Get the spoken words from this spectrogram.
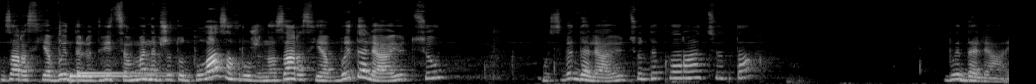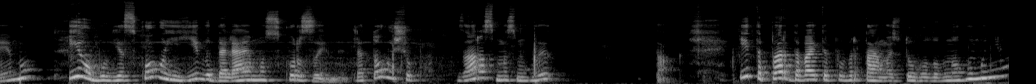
зараз я видалю. Дивіться, в мене вже тут була загружена. Зараз я видаляю цю. Ось видаляю цю декларацію, так? видаляємо і обов'язково її видаляємо з корзини, для того, щоб зараз ми змогли. Так. І тепер давайте повертаємось до головного меню,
